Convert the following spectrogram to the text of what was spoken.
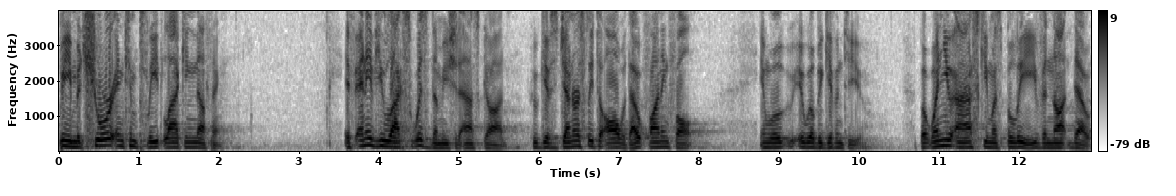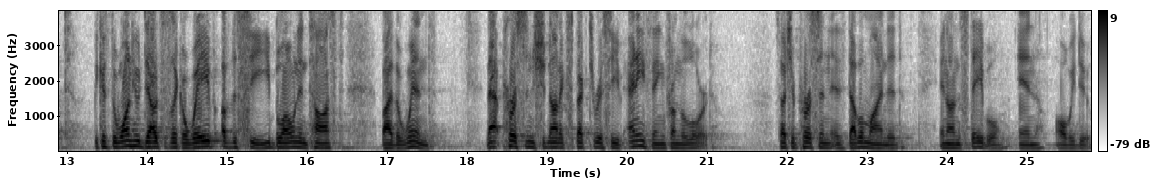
be mature and complete, lacking nothing. If any of you lacks wisdom, you should ask God, who gives generously to all without finding fault, and will, it will be given to you. But when you ask, you must believe and not doubt, because the one who doubts is like a wave of the sea, blown and tossed by the wind. That person should not expect to receive anything from the Lord. Such a person is double minded and unstable in all we do.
